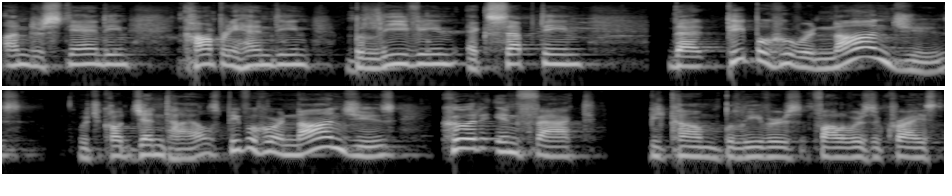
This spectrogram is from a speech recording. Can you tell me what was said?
understanding, comprehending, believing, accepting that people who were non Jews, which are called Gentiles, people who are non Jews, could in fact become believers, followers of Christ,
